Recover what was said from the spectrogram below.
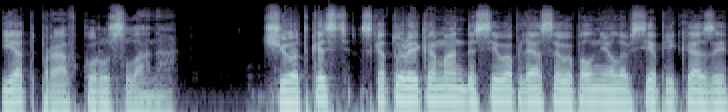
и отправку Руслана. Четкость, с которой команда Севопляса выполняла все приказы,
